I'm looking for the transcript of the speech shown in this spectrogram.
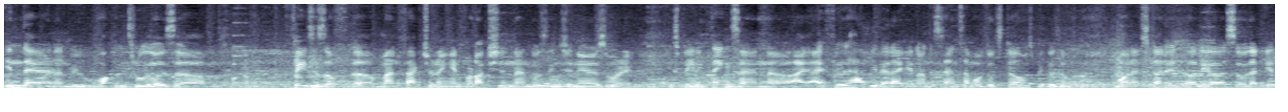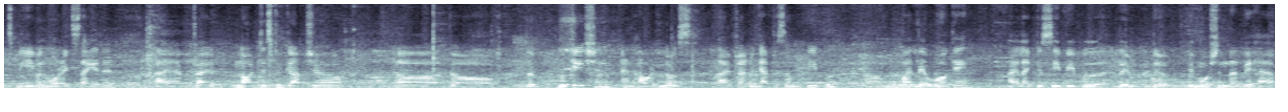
in there and we were walking through those uh, phases of uh, manufacturing and production and those engineers were explaining things and uh, I, I, feel happy that I can understand some of those terms because of what I studied earlier so that gets me even more excited. I have tried not just to capture uh, the, the location and how it looks, I've tried to capture some people while they're working. I like to see people, the, the emotion that they have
